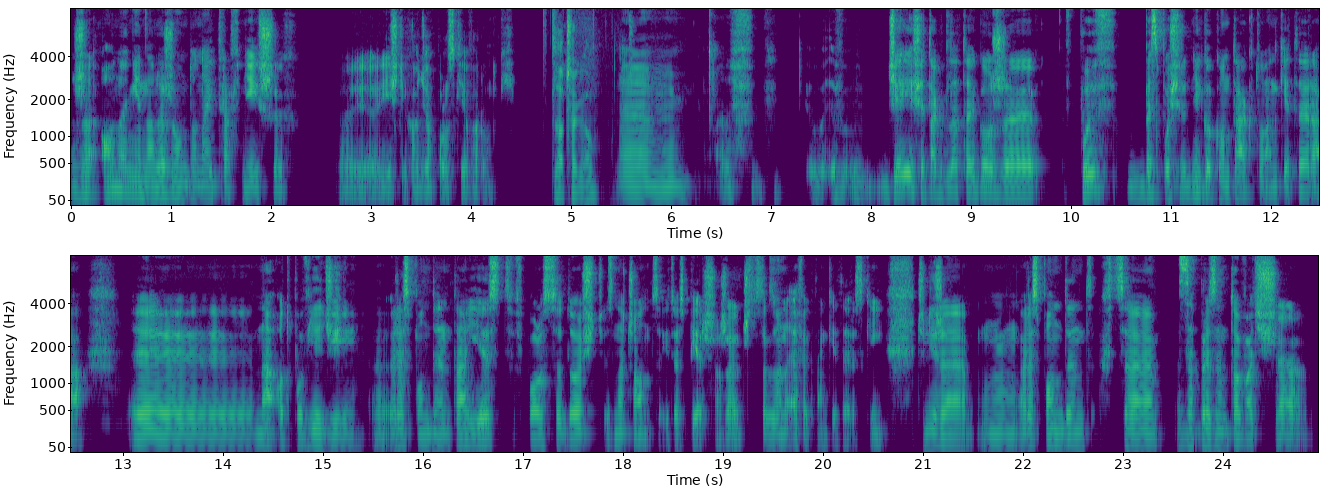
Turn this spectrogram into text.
że one nie należą do najtrafniejszych, y, jeśli chodzi o polskie warunki. Dlaczego? Dzieje się tak dlatego, że wpływ bezpośredniego kontaktu ankietera e, na odpowiedzi respondenta jest w Polsce dość znaczący. I to jest pierwsza rzecz, tak zwany efekt ankieterski, czyli że mm, respondent chce zaprezentować się Y,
